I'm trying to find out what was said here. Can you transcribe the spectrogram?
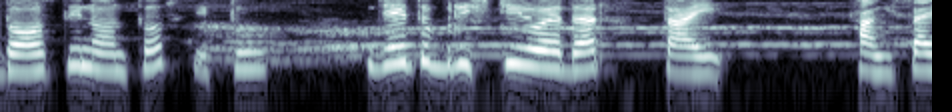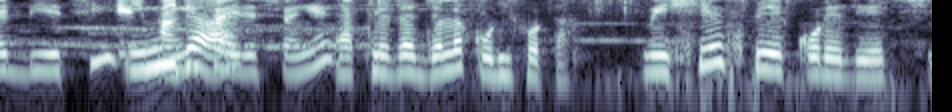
দশ দিন অন্তর একটু যেহেতু বৃষ্টির ওয়েদার তাই ফাঙ্গিসাইড দিয়েছি। ফাঙ্গিসাইডের সঙ্গে এক লিটার জলে কুড়ি ফোঁটা। মিশিয়ে স্প্রে করে দিয়েছি।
